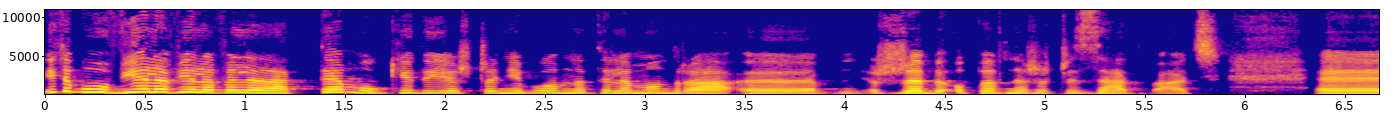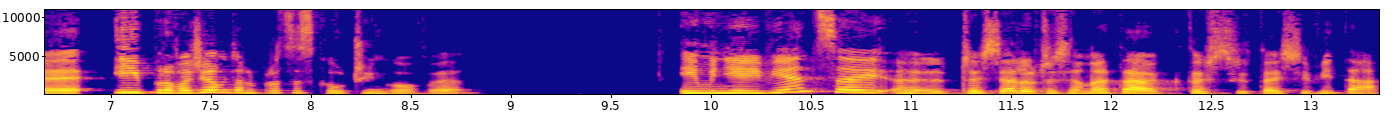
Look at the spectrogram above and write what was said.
I to było wiele, wiele, wiele lat temu, kiedy jeszcze nie byłam na tyle mądra, żeby o pewne rzeczy zadbać. I prowadziłam ten proces coachingowy. I mniej więcej, cześć Alo, cześć Aneta, ktoś tutaj się wita.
